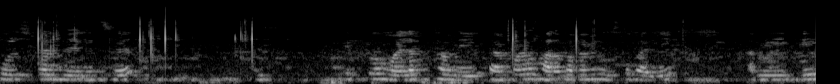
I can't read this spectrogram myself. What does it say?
পরিষ্কার হয়ে গেছে। একটু ময়লা কোথাও নেই, তারপরেও ভালোভাবে আমি বুঝতে পারিনি। আমি এই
